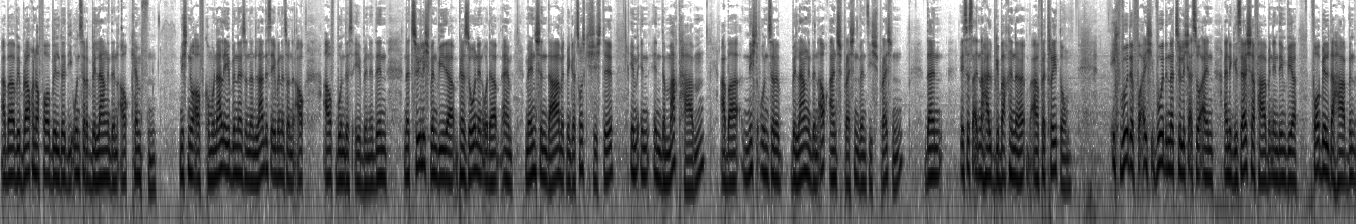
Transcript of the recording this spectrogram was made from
aber wir brauchen auch Vorbilder, die unsere Belange dann auch kämpfen. Nicht nur auf Kommunalebene, sondern Landesebene, sondern auch auf Bundesebene. Denn natürlich, wenn wir Personen oder ähm, Menschen da mit Migrationsgeschichte im, in, in der Macht haben, aber nicht unsere Belange dann auch ansprechen, wenn sie sprechen, dann ist es eine halbgebackene äh, Vertretung ich würde, ich würde natürlich also ein, eine Gesellschaft haben, in der wir Vorbilder haben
